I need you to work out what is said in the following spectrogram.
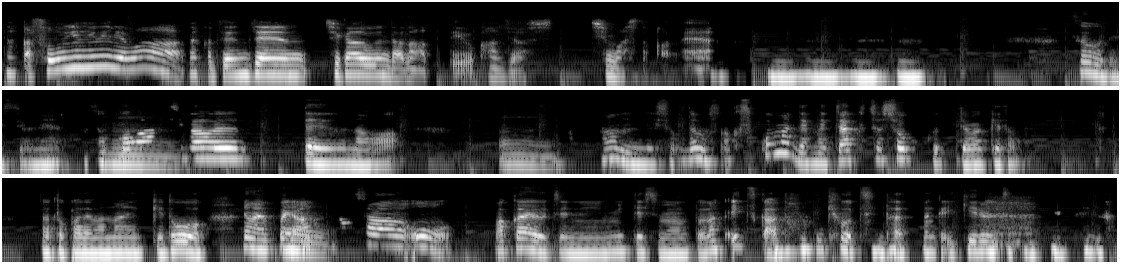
なんかそういう意味ではなんか全然違うんだなっていう感じはししましたかね。うんうんうんうんそうですよね。そこは違うっていうのは、うんなんでしょう。でもなんかそこまでめちゃくちゃショックってわけだったとかではないけど、でもやっぱりうんあの差を若いうちに見てしまうと、なんかいつかあの 境地だ、なんかいけるんじゃないみたいな。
